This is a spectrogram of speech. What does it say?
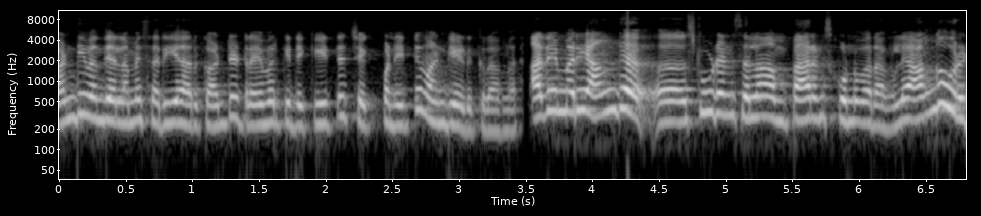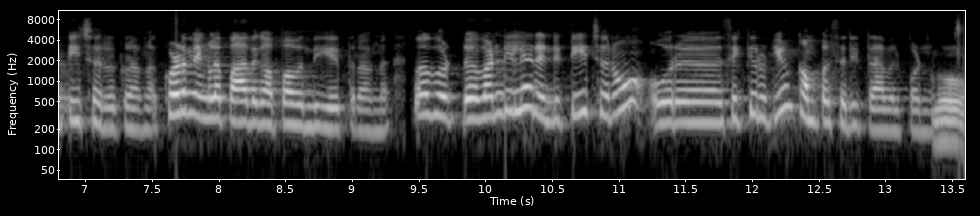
வண்டி வந்து எல்லாமே சரியாக இருக்கான்ட்டு டிரைவர் கிட்ட கேட்டு செக் பண்ணிவிட்டு வண்டி எடுக்கிறாங்க. அதே மாதிரி அங்கே ஸ்டூடெண்ட்ஸ் எல்லாம் பேரண்ட்ஸ் கொண்டு வராங்களே அங்கே ஒரு டீச்சர் இருக்கிறாங்க. குழந்தைங்களை பாதுகாப்பாக வந்து ஏற்றுறாங்க வண்டியில் ரெண்டு டீச்சரும் ஒரு செக்யூரிட்டியும் கம்பல்சரி டிராவல் பண்ணணும்.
